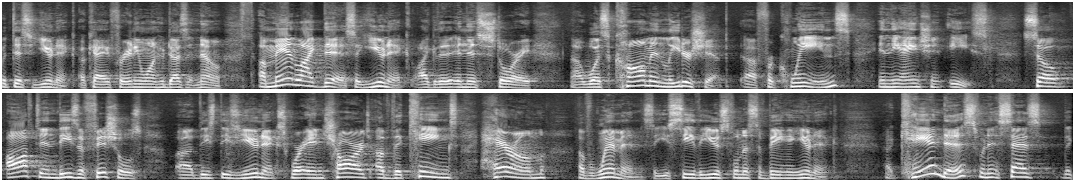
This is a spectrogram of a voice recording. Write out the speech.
with this eunuch, okay, for anyone who doesn't know. A man like this, a eunuch, like the, in this story, uh, was common leadership uh, for queens in the ancient East. So often these officials, uh, these, these eunuchs, were in charge of the king's harem of women. So you see the usefulness of being a eunuch. Uh, Candace, when it says the,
